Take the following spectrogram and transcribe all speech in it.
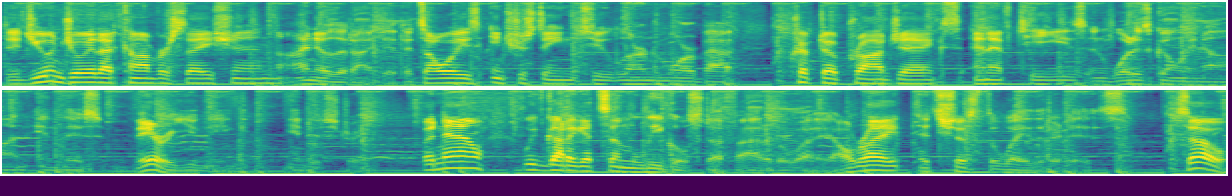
Did you enjoy that conversation? I know that I did. It's always interesting to learn more about crypto projects, NFTs, and what is going on in this very unique industry. But now we've got to get some legal stuff out of the way, all right? It's just the way that it is. So,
